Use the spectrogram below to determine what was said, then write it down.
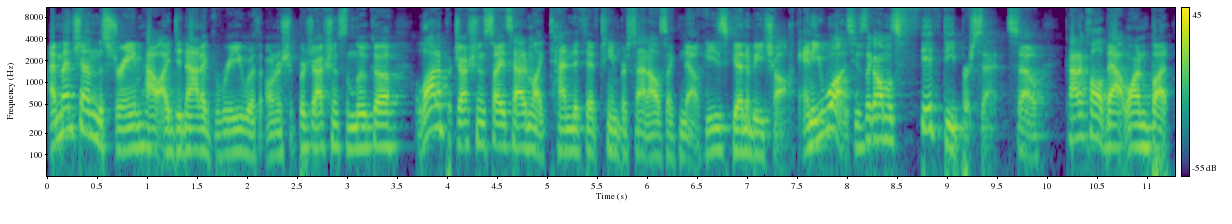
I mentioned on the stream how I did not agree with ownership projections in Luka. A lot of projection sites had him like 10 to 15%. I was like, no, he's gonna be chalk. And he was. He was like almost 50%. So kind of called that one, but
